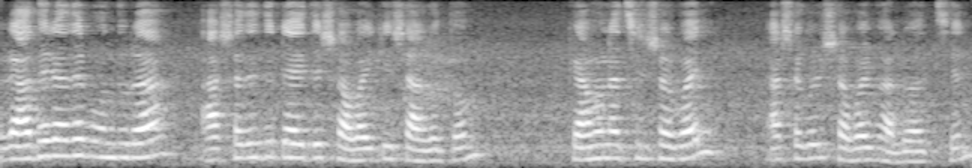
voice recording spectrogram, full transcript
রাধে রাধে বন্ধুরা, আশা দিদি ডাইতে সবাইকে স্বাগতম। কেমন আছেন সবাই? আশা করি সবাই ভালো আছেন।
